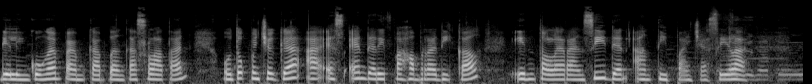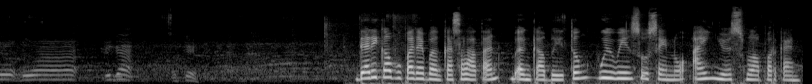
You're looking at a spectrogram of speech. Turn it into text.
di lingkungan PMK Bangka Selatan untuk mencegah ASN dari paham radikal, intoleransi, dan anti Pancasila. Dari Kabupaten Bangka Selatan, Bangka Belitung, Wiwin Suseno, iNews melaporkan.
